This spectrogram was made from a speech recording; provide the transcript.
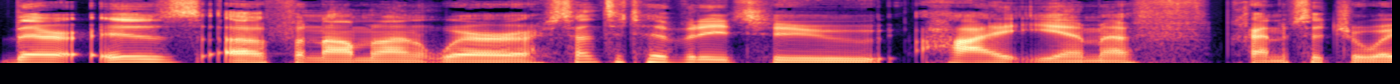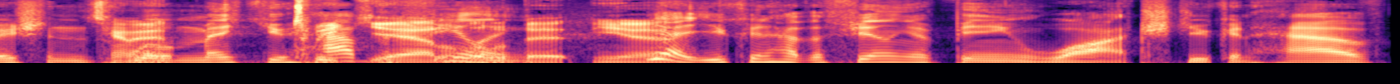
there is a phenomenon where sensitivity to high EMF kind of situations Kinda will make you have the feeling. little bit. Yeah. yeah, you can have the feeling of being watched. You can have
